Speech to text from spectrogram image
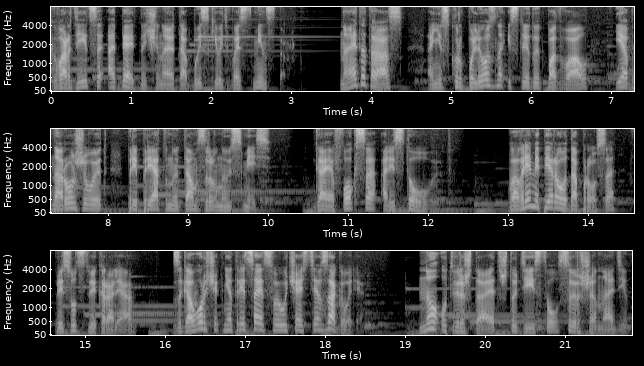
гвардейцы опять начинают обыскивать Вестминстер. На этот раз они скрупулезно исследуют подвал и обнаруживают припрятанную там взрывную смесь. Гая Фокса арестовывают. Во время первого допроса в присутствии короля заговорщик не отрицает свое участие в заговоре, но утверждает, что действовал совершенно один.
